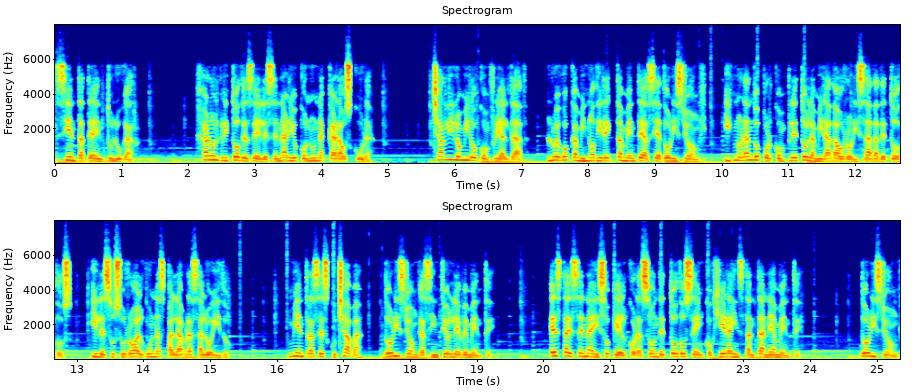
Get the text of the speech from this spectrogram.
Siéntate en tu lugar. Harold gritó desde el escenario con una cara oscura. Charlie lo miró con frialdad, luego caminó directamente hacia Doris Young, ignorando por completo la mirada horrorizada de todos, y le susurró algunas palabras al oído. Mientras escuchaba, Doris Young asintió levemente. Esta escena hizo que el corazón de todos se encogiera instantáneamente. Doris Young.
